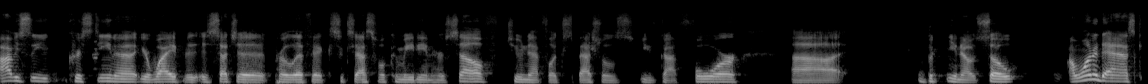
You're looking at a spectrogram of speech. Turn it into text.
obviously christina your wife is such a prolific successful comedian herself two netflix specials you've got four uh but you know so i wanted to ask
